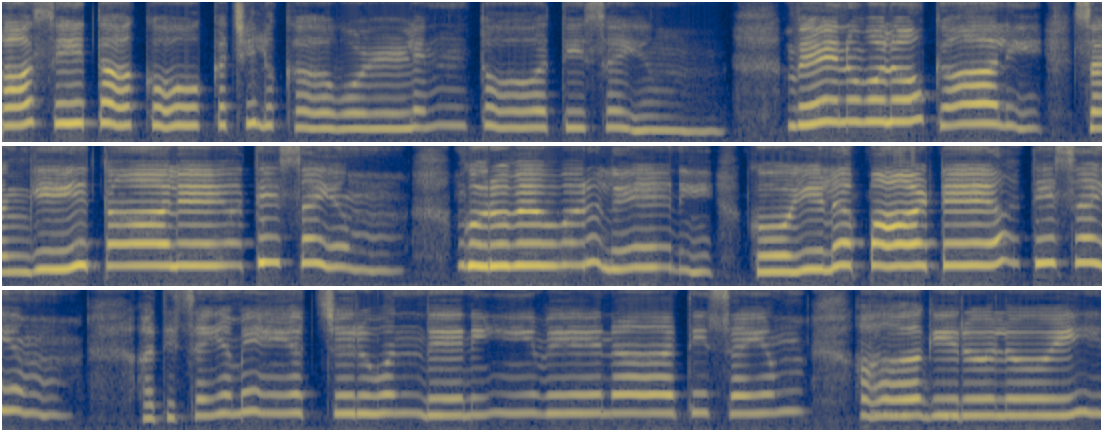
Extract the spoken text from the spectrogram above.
ఆ సీతాకోక చిలుక ఒళ్ళెంతో అతిశయం వేణువులో గాలి సంగీతాలే అతిశయం. గురువెవ్వరు లేని కోయిల పాటే అతిశయం. అతిశయమే అచ్చరు వందే నీవేనా అతిశయం. ఆగిరులు ఈ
